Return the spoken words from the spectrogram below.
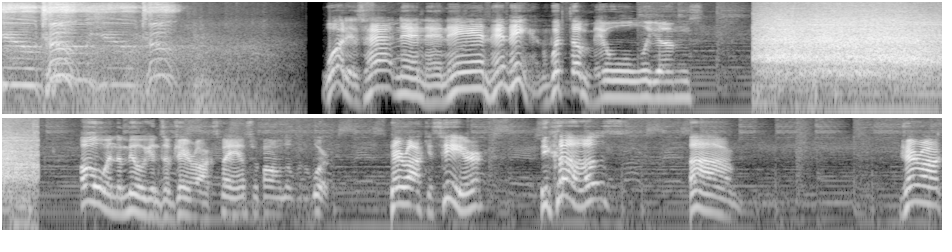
you too. What is happening and and and and with the millions? Oh, and the millions of J-Rocc's fans from all over the world. J-Rocc is here because um, J-Rocc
